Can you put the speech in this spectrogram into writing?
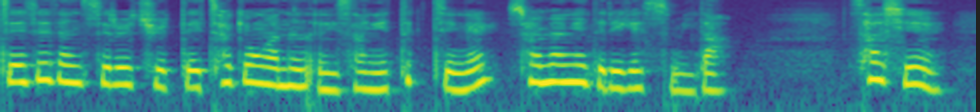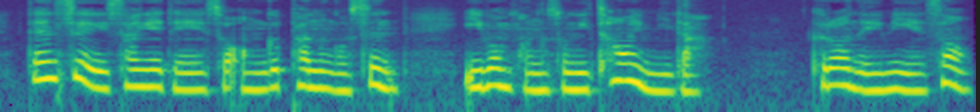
재즈 댄스를 출 때 착용하는 의상의 특징을 설명해 드리겠습니다. 사실 댄스 의상에 대해서 언급하는 것은 이번 방송이 처음입니다. 그런 의미에서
